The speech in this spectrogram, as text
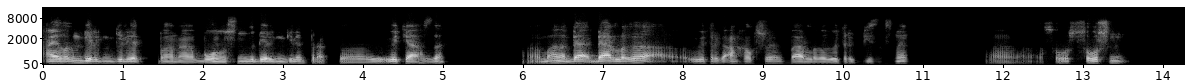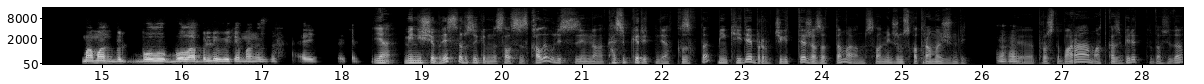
Айлығын бергің келеді бағанағы бонусыңды бергің келеді бірақ өте аз да. Бағана барлығы өтірік ақылшы барлығы өтірік бизнесмен. Сол, сол үшін маман болу бола білу өте маңызды әрине. Иә мен еще білесіз русеке мысалы сіз қалай ойлайсыз енді маған? Кәсіпкер ретінде қызық та. Мен кейде бір жігіттер жазады да маған мысалы мен жұмысқа тұра алмай жүрмін дейді. Ә, просто барам отказ береді туда сюда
